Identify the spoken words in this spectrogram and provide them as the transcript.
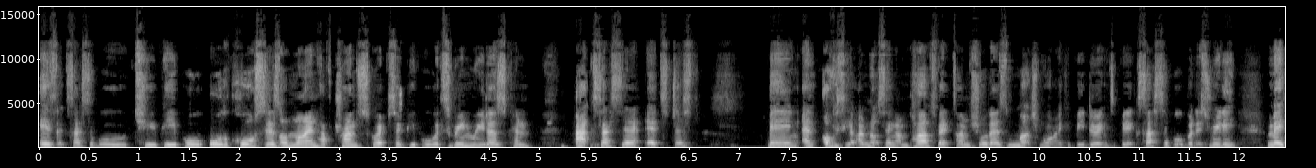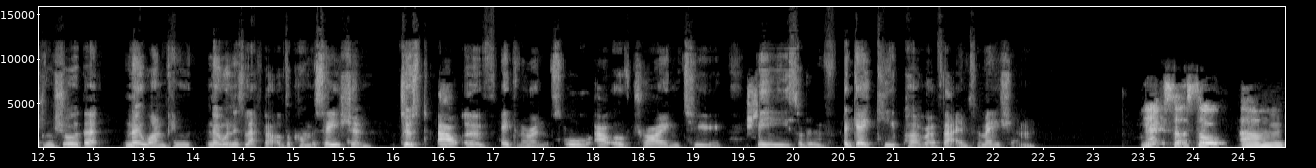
is accessible to people all the courses online have transcripts so people with screen readers can access it it's just being and obviously i'm not saying i'm perfect i'm sure there's much more i could be doing to be accessible but it's really making sure that no one can no one is left out of the conversation just out of ignorance or out of trying to be sort of a gatekeeper of that information. Yeah so so um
